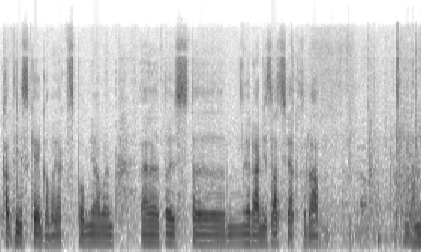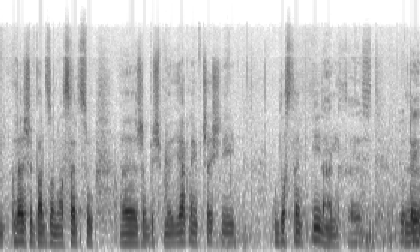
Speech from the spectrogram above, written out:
Katyńskiego, bo jak wspomniałem, to jest realizacja, która nam leży bardzo na sercu, e, żebyśmy jak najwcześniej udostępnili. Tak, to jest. Tutaj e,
